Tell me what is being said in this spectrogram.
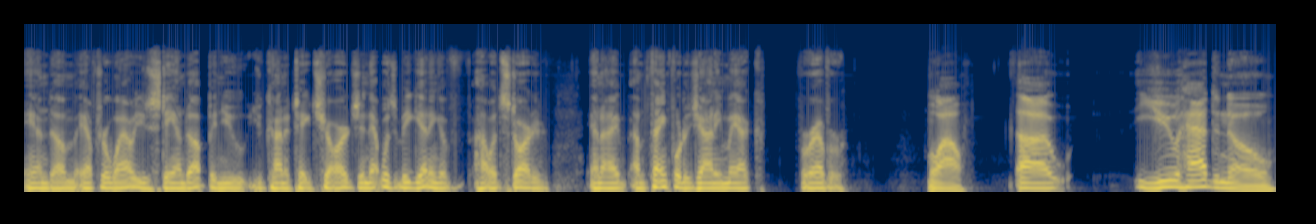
and um, after a while, you stand up and you you kind of take charge. And that was the beginning of how it started. And I I'm thankful to Johnny Mack forever. Wow. Uh, you had to know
